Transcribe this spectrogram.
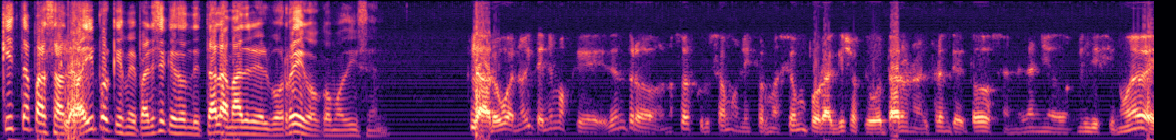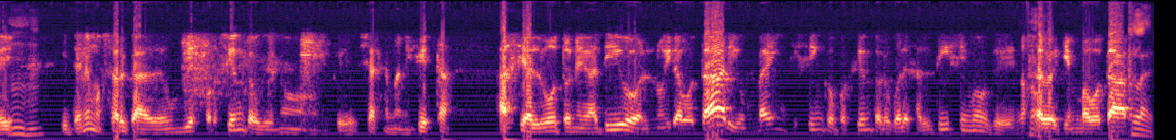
¿Qué está pasando ahí? Porque me parece que es donde está la madre del borrego, como dicen. Claro, bueno, hoy tenemos que, dentro, nosotros cruzamos la información por aquellos que votaron al frente de todos en el año 2019 y, tenemos cerca de un 10% que, no, que ya se manifiesta hacia el voto negativo, el no ir a votar, y un 25%, lo cual es altísimo, que no sabe quién va a votar. Claro.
